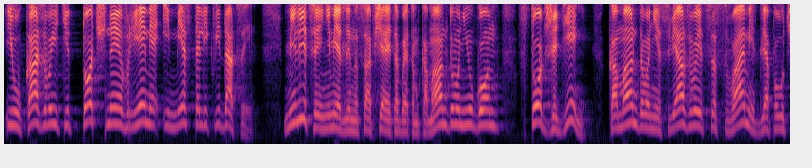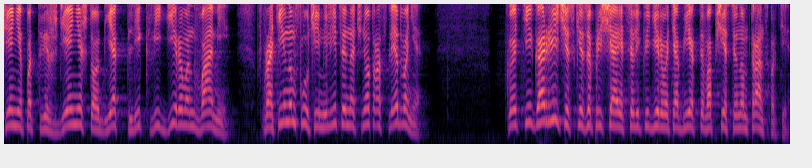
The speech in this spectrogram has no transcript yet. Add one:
и указывайте точное время и место ликвидации. Милиция немедленно сообщает об этом командованию ГОН. В тот же день командование связывается с вами для получения подтверждения, что объект ликвидирован вами. В противном случае милиция начнет расследование. Категорически запрещается ликвидировать объекты в общественном транспорте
